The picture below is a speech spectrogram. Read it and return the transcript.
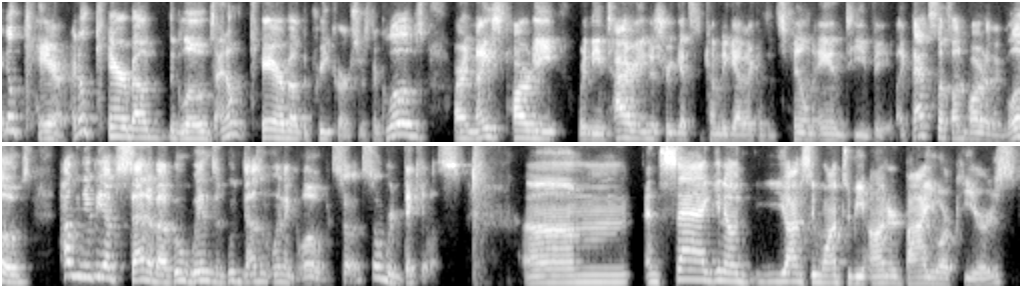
I don't care. I don't care about the Globes. I don't care about the precursors. The Globes are a nice party where the entire industry gets to come together because it's film and TV. Like that's the fun part of the Globes. How can you be upset about who wins and who doesn't win a Globe? It's so it's so ridiculous. Um, and SAG, you know, you obviously want to be honored by your peers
